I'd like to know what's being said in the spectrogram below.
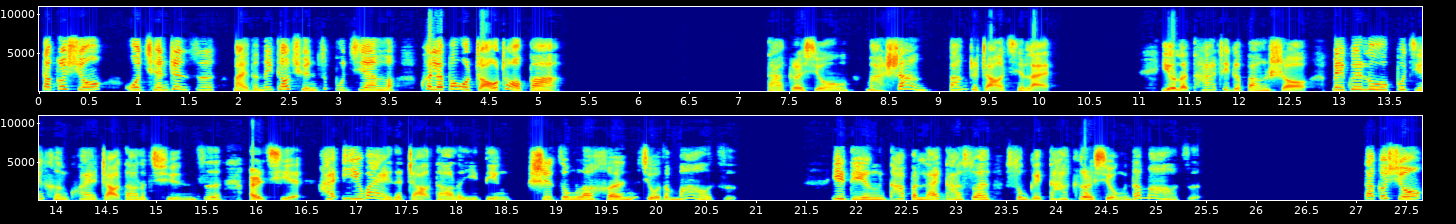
大个熊，我前阵子买的那条裙子不见了，快来帮我找找吧！大个熊马上帮着找起来。有了他这个帮手，玫瑰鹿不仅很快找到了裙子，而且还意外的找到了一顶失踪了很久的帽子，一顶他本来打算送给大个熊的帽子。大个熊，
